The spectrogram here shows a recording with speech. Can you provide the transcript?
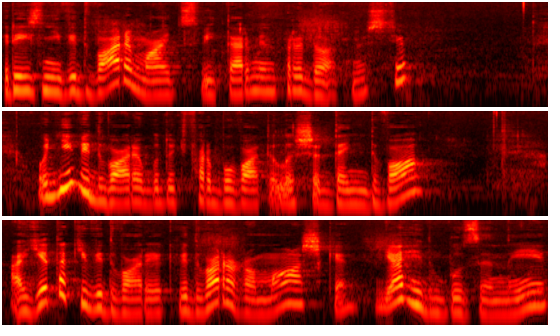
Різні відвари мають свій термін придатності. Одні відвари будуть фарбувати лише день-два. А є такі відвари, як відвар ромашки, ягід бузини,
